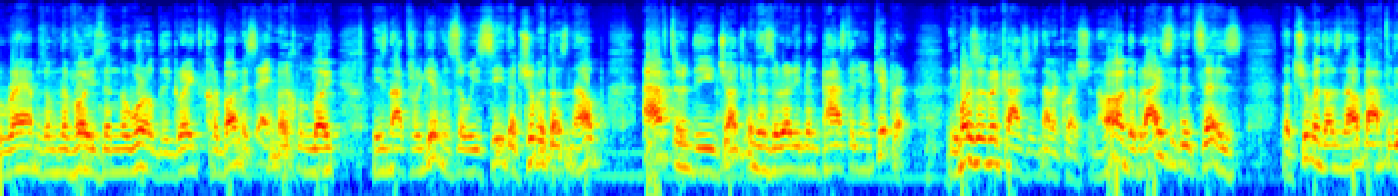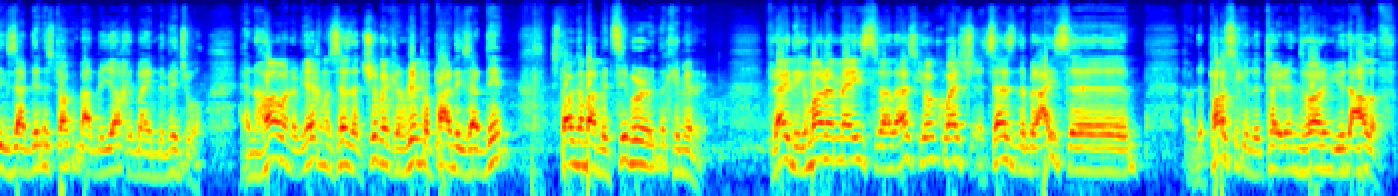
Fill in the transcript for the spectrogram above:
rams of Nevois in the world, the great Karbanis, he's not forgiven. So we see that Shuvah doesn't help after the judgment has already been passed on Yom Kippur. The Gemara says, Lekash is not a question. Oh, the Braisa that says that Shuvah doesn't help after the Gzardin is talking about B'yochid by individual. And how when Rabbi says that Shuvah can rip apart the Gzardin, it's talking about B'tzibur in the community. Friday, Gemara Meis, ask you a question. It says in the Braisa, uh, of the Pasuk in the Torah and Dvarim Yud Aleph,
